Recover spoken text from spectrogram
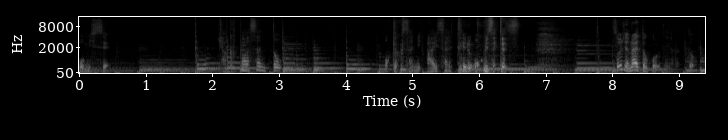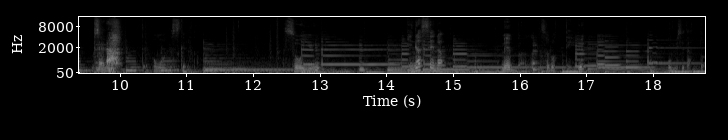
お店。100%客さんに愛されているお店です。そうじゃないところでやるとうせえなって思うんですけれどそういういなせなメンバーが揃っているお店だと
